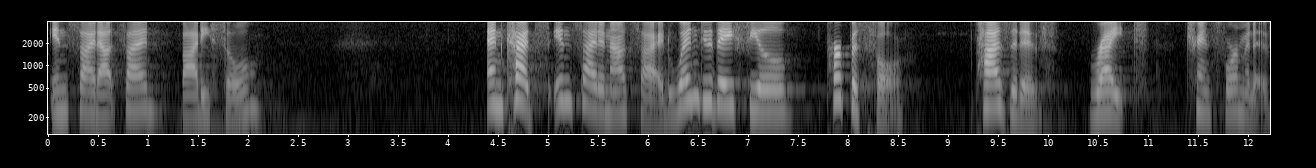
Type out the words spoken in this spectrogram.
inside, outside, body, soul? And cuts inside and outside, when do they feel purposeful, positive, right, transformative?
